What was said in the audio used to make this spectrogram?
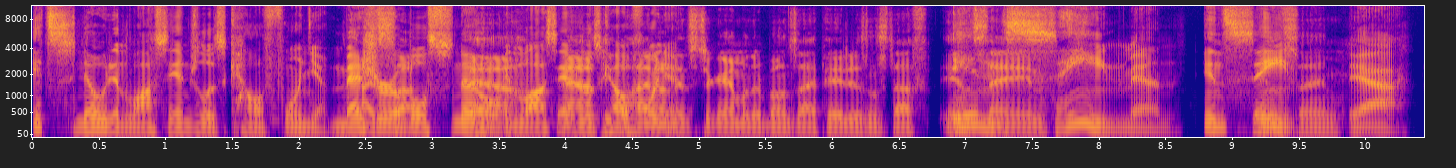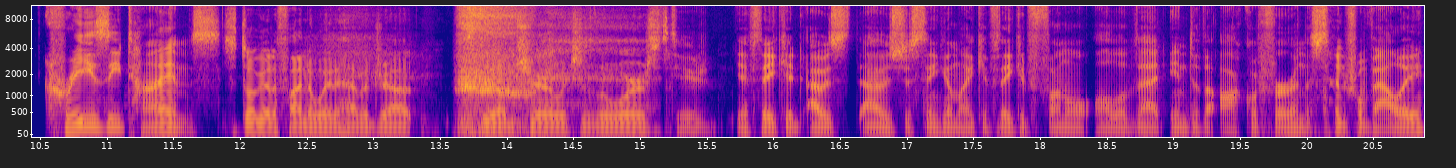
It snowed in Los Angeles, California. Measurable snow Yeah. in Los Yeah, Angeles, people hide California. on Instagram on their bones, bonsai pages and stuff. Insane. Insane, man. Insane. Insane. Yeah. Crazy times. Still got to find a way to have a drought. Still, I'm sure, which is the worst. dude if they could i was i was just thinking like if they could funnel all of that into the aquifer in the central valley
